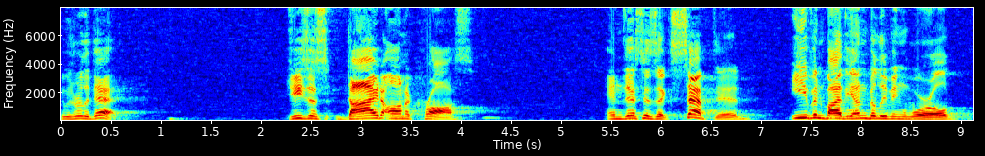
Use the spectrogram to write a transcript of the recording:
He was really dead. Jesus died on a cross, and this is accepted even by the unbelieving world,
